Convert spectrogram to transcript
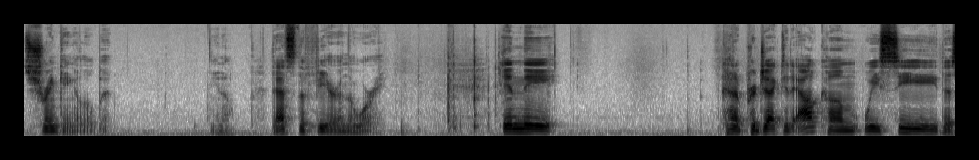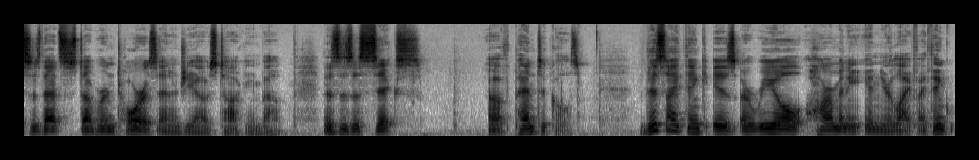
shrinking a little bit? You know. That's the fear and the worry. In the kind of projected outcome, we see this is that stubborn Taurus energy I was talking about. This is a six of pentacles. This, I think, is a real harmony in your life. I think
